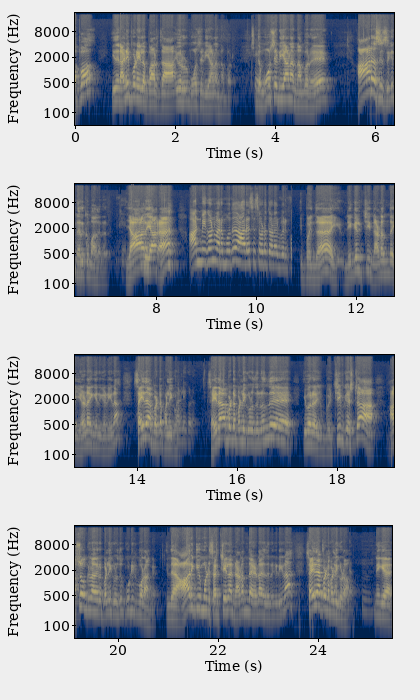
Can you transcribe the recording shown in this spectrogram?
அப்போ இதன் அடிப்படையில் பார்த்தா இவர் ஒரு மோசடியான நபர். இந்த மோசடியான நபர் ஆர்எஸ்எஸ்க்கு நெருக்கமாகிறார். யார் யார்? ஆன்மீகம்னு வரும்போது ஆர்எஸ்எஸோட தொடர்பு இருக்கும். இப்போ இந்த நிகழ்ச்சி நடந்த இடம் எங்கன்னு கேட்டிங்கன்னா சைதாப்பேட்டை பள்ளிக்கூடம். பள்ளிக்கூடம். சைதாப்பேட்டை பள்ளிக்கூடத்துலேருந்து இவர் சீஃப் கெஸ்ட்டாக அசோக் நகர் பள்ளிக்கூடத்துக்கு கூட்டிகிட்டு போகிறாங்க இந்த ஆர்கியூமெண்ட் சர்ச்சையெல்லாம் நடந்த இடம் எதுன்னு கேட்டிங்கன்னா சைதாப்பேட்டை பள்ளிக்கூடம். நீங்கள்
